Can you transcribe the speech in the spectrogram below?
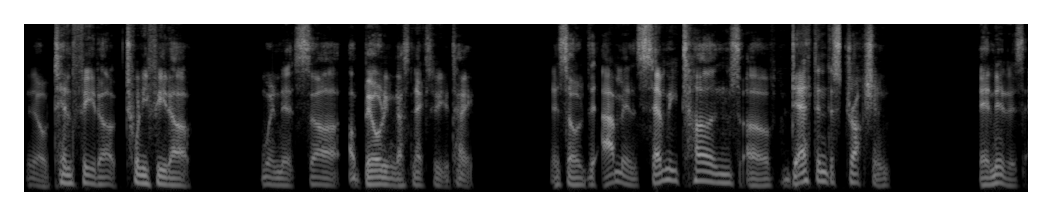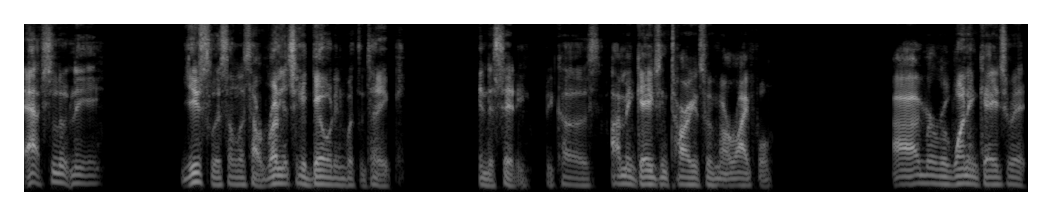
you know, 10 feet up, 20 feet up when it's uh, a building that's next to your tank. And so I'm in 70 tons of death and destruction. And it is absolutely useless unless I run into the building with the tank in the city because I'm engaging targets with my rifle. I remember one engagement,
